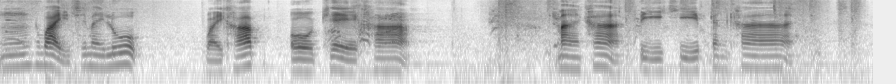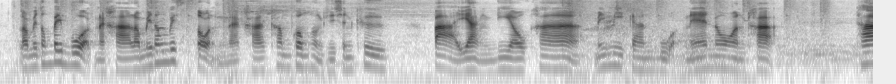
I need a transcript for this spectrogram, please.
อืม ไหวใช่ไหมลูก ไหวครับ โอเคค่ะ มาค่ะ ตีคีปกันค่ะ เราไม่ต้องไปบวกนะคะ เราไม่ต้องไปสนนะคะคำคมของที่ฉันคือ ป่าอย่างเดียวค่ะ ไม่มีการบวกแน่นอนค่ะ ถ้า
